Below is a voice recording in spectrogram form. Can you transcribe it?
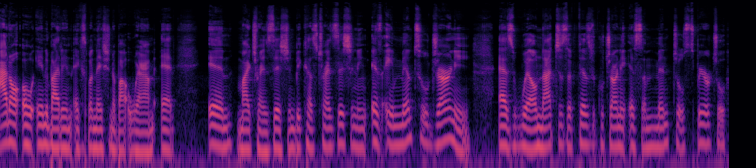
I don't owe anybody an explanation about where I'm at in my transition because transitioning is a mental journey as well, not just a physical journey. It's a mental, spiritual,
